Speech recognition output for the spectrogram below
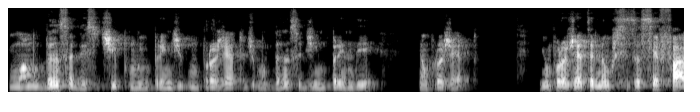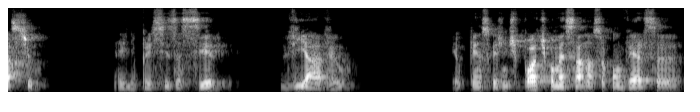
uma mudança desse tipo, um, empreende, um projeto de mudança, de empreender, é um projeto. E um projeto ele não precisa ser fácil, ele precisa ser viável. Eu penso que a gente pode começar a nossa conversa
